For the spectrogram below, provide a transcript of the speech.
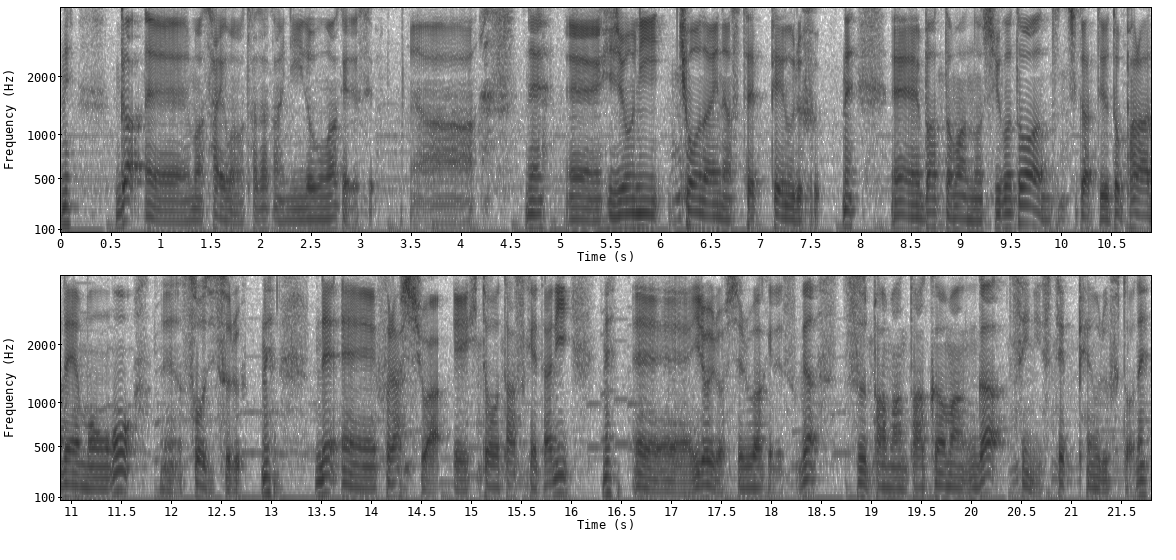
ね、が、えーまあ、最後の戦いに挑むわけですよ。いやーねえー非常に強大なステッペンウルフ、ねえーバットマンの仕事はどっちかっていうとパラデーモンを、えー掃除する、ね、で、えフラッシュは、え人を助けたり、ねえーいろいろしてるわけですがスーパーマンとアクアマンがついにステッペンウルフとね、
